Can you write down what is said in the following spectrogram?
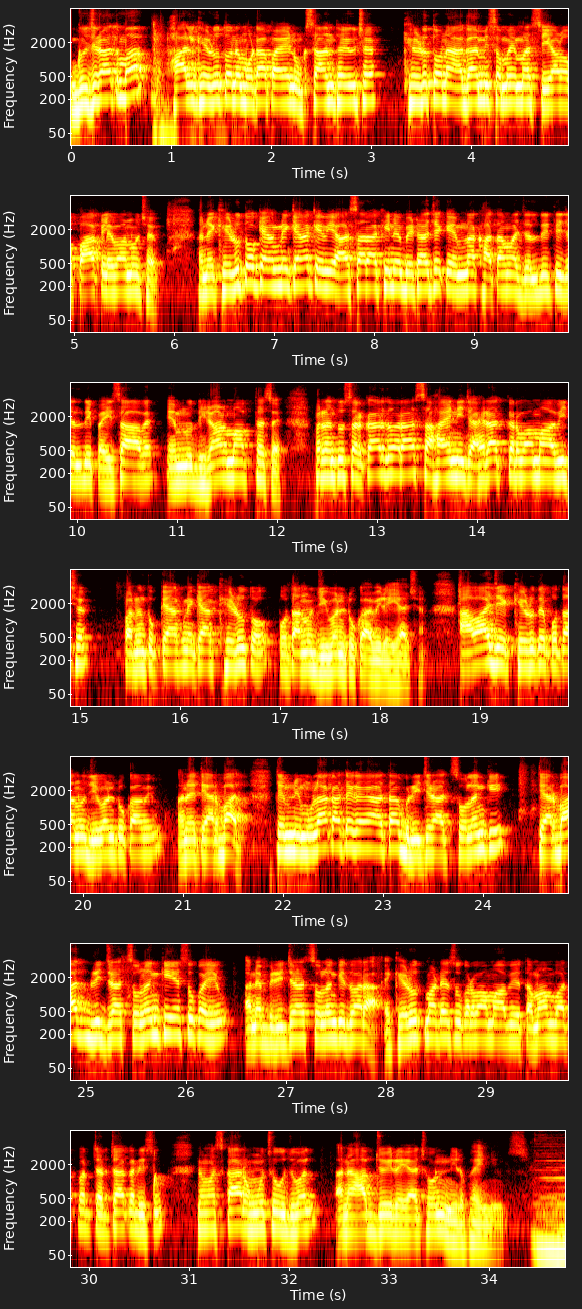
ગુજરાતમાં હાલ ખેડૂતોને મોટા પાયે નુકસાન થયું છે. ખેડૂતોને આગામી સમયમાં શિયાળો પાક લેવાનું છે. અને ખેડૂતો ક્યાંક ને ક્યાંક એવી આશા રાખીને બેઠા છે કે એમના ખાતામાં જલ્દીથી જલ્દી પૈસા આવે, એમનું ધિરાણ માફ થશે. પરંતુ સરકાર દ્વારા સહાયની જાહેરાત કરવામાં આવી છે. પરંતુ ક્યાંક ને ક્યાંક ખેડૂતો પોતાનું જીવન ટૂંકાવી રહ્યા છે. આવા જ એક ખેડૂતે પોતાનું જીવન ટૂંકાવ્યું અને ત્યારબાદ તેમની મુલાકાતે ગયા હતા બ્રિજરાજ સોલંકી. ત્યારબાદ બ્રિજરાજ સોલંકીએ શું કહ્યું અને બ્રિજરાજ સોલંકી દ્વારા એ ખેડૂત માટે શું કરવામાં આવ્યું તમામ વાત પર ચર્ચા કરીશું. નમસ્કાર, હું છું ઉજ્જવલ અને આપ જોઈ રહ્યા છો નિર્ભય ન્યૂઝ.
